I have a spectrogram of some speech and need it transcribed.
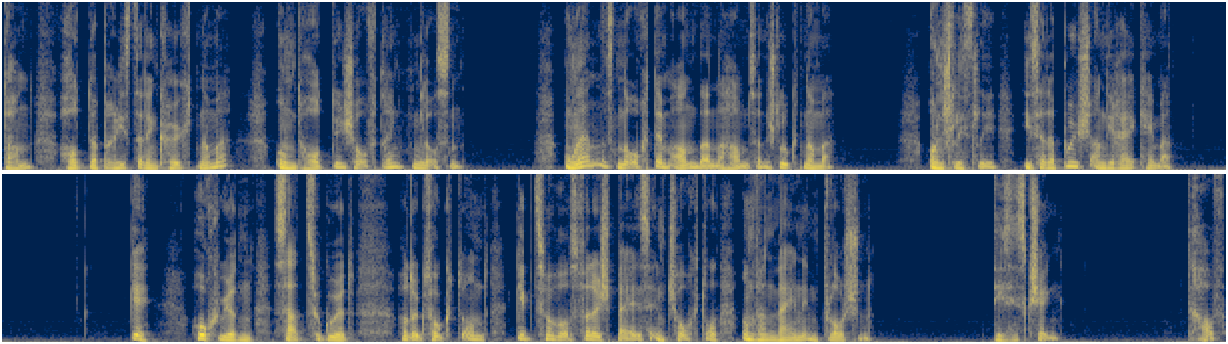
Dann hat der Priester den Köcht genommen und hat die Schaf trinken lassen. Eins nach dem anderen haben sie einen Schluck genommen. Und schließlich ist er der Bursch an die Reihe gekommen. Geh, Hochwürden, satt so gut, hat er gesagt, und gibt's mir was für der Speis in Schachtel und von Wein in Flaschen. Das ist geschehen. Drauf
